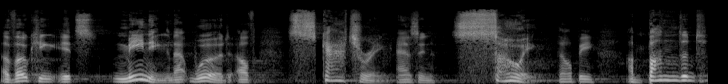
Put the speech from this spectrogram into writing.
evoking its meaning, that word of scattering, as in sowing. There'll be abundant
